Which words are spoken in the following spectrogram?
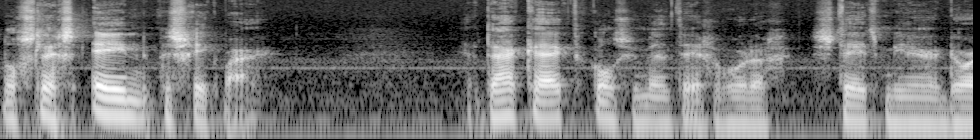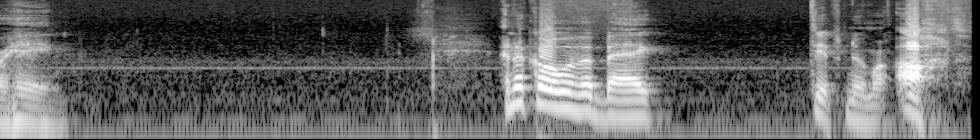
nog slechts één beschikbaar. Daar kijkt de consument tegenwoordig steeds meer doorheen. En dan komen we bij tip nummer 8.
